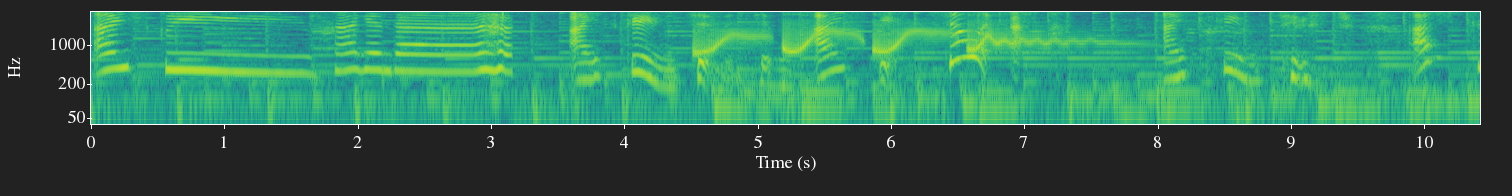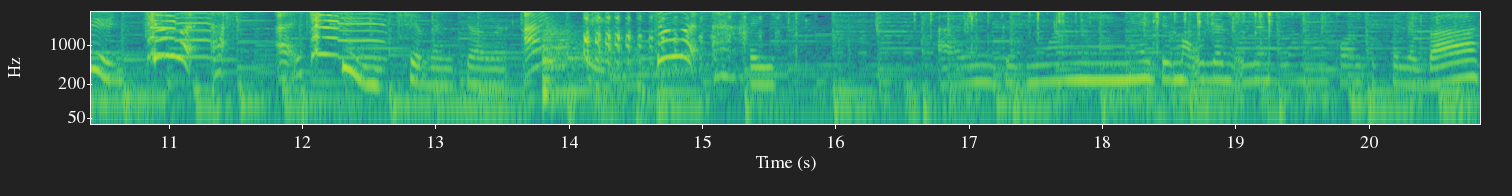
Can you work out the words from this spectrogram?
アイスクリーム、ハーゲンダッ ice cream chili chili ice cream chili ice cream chili ice cream chili ice cream chili chili ice cream chili ice. ay good morning. Medyo maulan-ulan lang ng konti sa labas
